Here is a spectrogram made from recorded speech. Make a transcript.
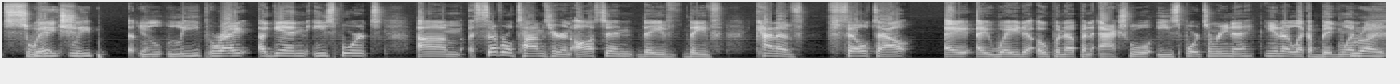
switch Leap, leap. Yeah. leap right again esports um several times here in austin they've they've kind of felt out a, a way to open up an actual esports arena you know like a big one Right.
